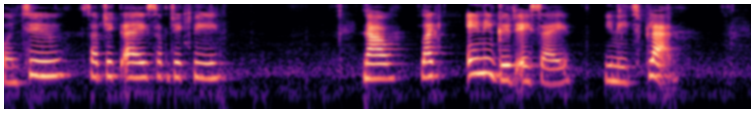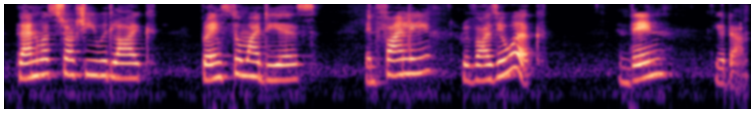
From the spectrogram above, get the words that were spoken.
Point 2, subject A, subject B. Now, like any good essay, you need to plan. Plan what structure you would like, brainstorm ideas, then finally revise your work. And then you're done.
